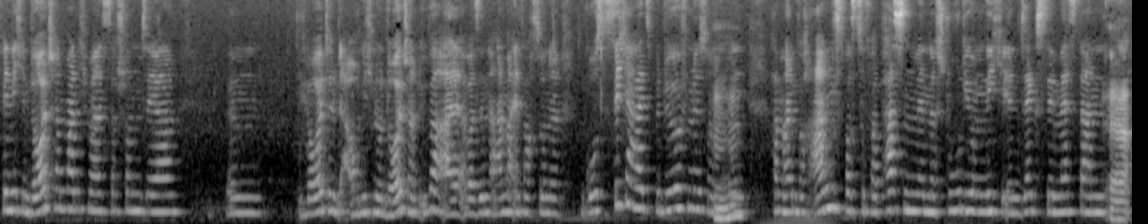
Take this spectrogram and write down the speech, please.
finde ich in Deutschland manchmal ist das schon sehr ähm, die Leute, auch nicht nur in Deutschland, überall, aber sind, haben einfach so eine, ein großes Sicherheitsbedürfnis und, mhm. und, haben einfach Angst, was zu verpassen, wenn das Studium nicht in sechs Semestern ja.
